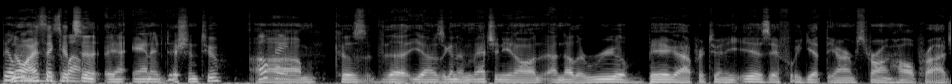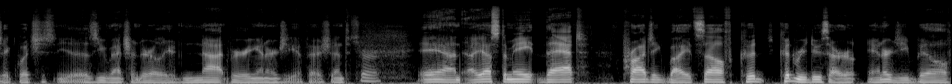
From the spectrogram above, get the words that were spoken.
buildings? No, I think it's well? a, an addition to. Okay. Because um, the yeah, I was going to mention, you know, another real big opportunity is if we get the Armstrong Hall project, which, as you mentioned earlier, not very energy efficient. Sure. And I estimate that project by itself could could reduce our energy bill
